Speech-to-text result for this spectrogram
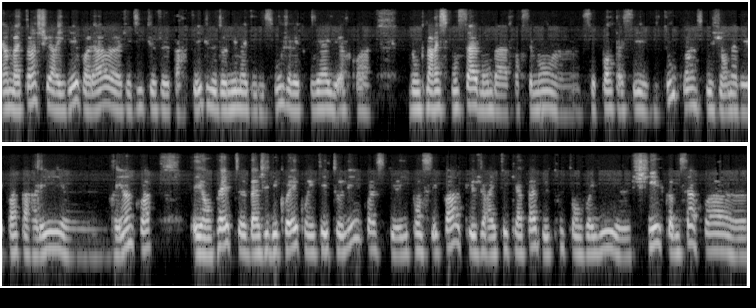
un matin, je suis arrivée, voilà, euh, j'ai dit que je partais, que je donnais ma démission, que j'avais trouvé ailleurs, quoi. Donc ma responsable, bon bah forcément, euh, c'est pas passé du tout, quoi, parce que je n'en avais pas parlé, euh, rien, quoi. Et en fait, bah, j'ai des collègues qui ont été étonnés, quoi, parce qu'ils pensaient pas que j'aurais été capable de tout envoyer chier comme ça, quoi.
